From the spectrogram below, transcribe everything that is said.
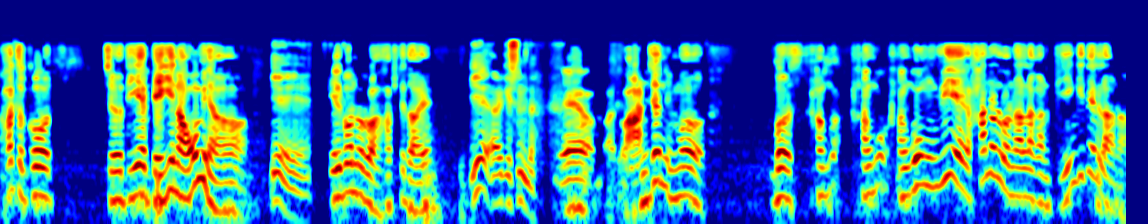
하여튼 그 저 뒤에 백이 나오면 예, 예. 1번으로 합시다. 예, 알겠습니다. 네, 완전히 뭐, 뭐, 항공, 항공, 항공 위에 하늘로 날아가는 비행기 될라나.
